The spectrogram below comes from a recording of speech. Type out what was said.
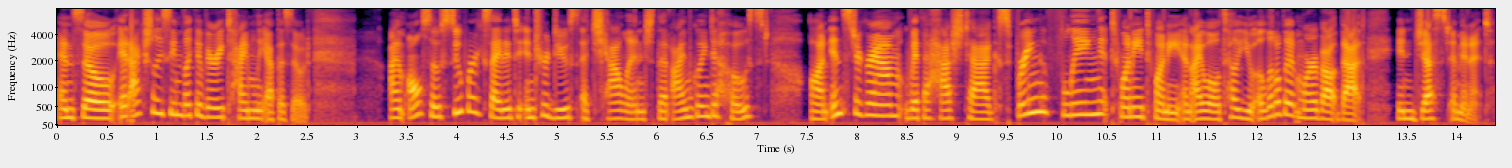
And so it actually seemed like a very timely episode. I'm also super excited to introduce a challenge that I'm going to host on Instagram with a hashtag SpringFling2020, and I will tell you a little bit more about that in just a minute.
